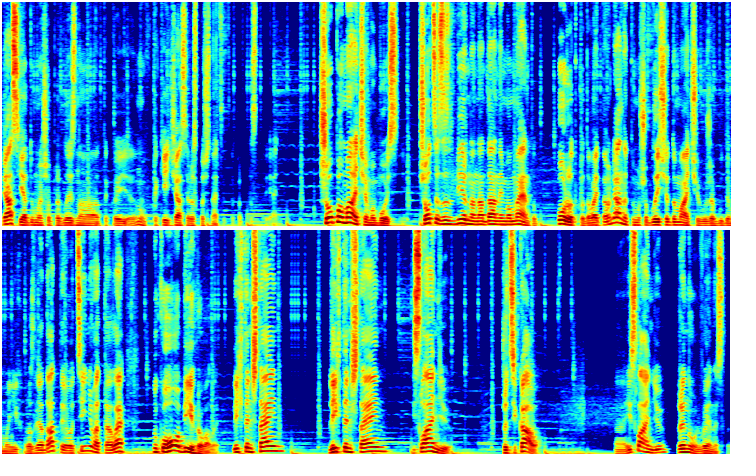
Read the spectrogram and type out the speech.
час. Я думаю, що приблизно такий, ну, в такий час і розпочнеться це протистояння. Що по матчам у Боснії? Що це за збірна на даний момент? От коротко давайте оглянемо, тому що ближче до матчів вже будемо їх розглядати, оцінювати. Але ну кого обігрували? Ліхтенштейн, Ліхтенштейн, Ісландію. Що цікаво. Е, Ісландію 3-0 винесли.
